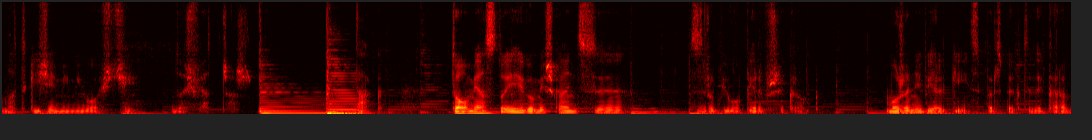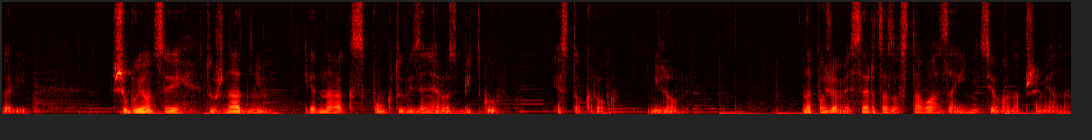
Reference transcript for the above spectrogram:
Matki Ziemi miłości doświadczasz. Tak, to miasto i jego mieszkańcy zrobiło pierwszy krok. Może niewielki z perspektywy karabeli, szybującej tuż nad nim, jednak z punktu widzenia rozbitków jest to krok milowy. Na poziomie serca została zainicjowana przemiana.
